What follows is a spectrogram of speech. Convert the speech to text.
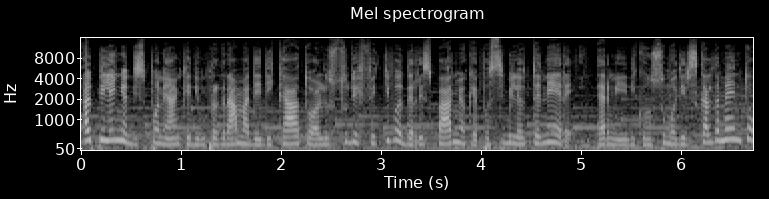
Alpilegno dispone anche di un programma dedicato allo studio effettivo del risparmio che è possibile ottenere in termini di consumo di riscaldamento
